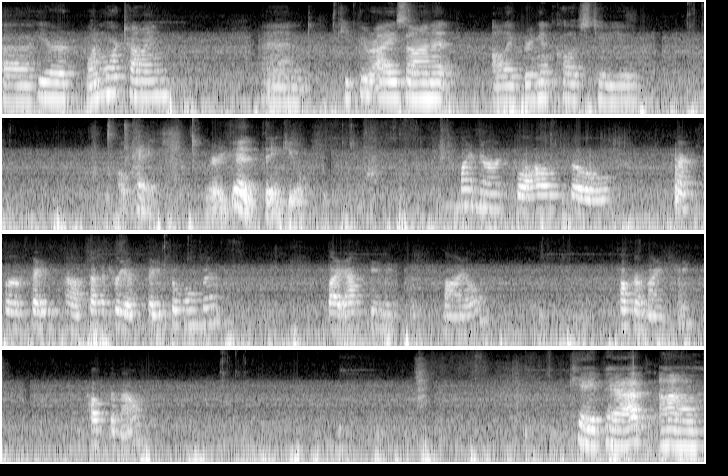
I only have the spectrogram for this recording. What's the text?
uh, here one more time and keep your eyes on it while I bring it close to you. Okay, very good, thank you. My nurse will also check for face, uh, symmetry of facial movements by asking me to smile, pucker my cheeks, and puff them out. Okay, Pat, uh,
